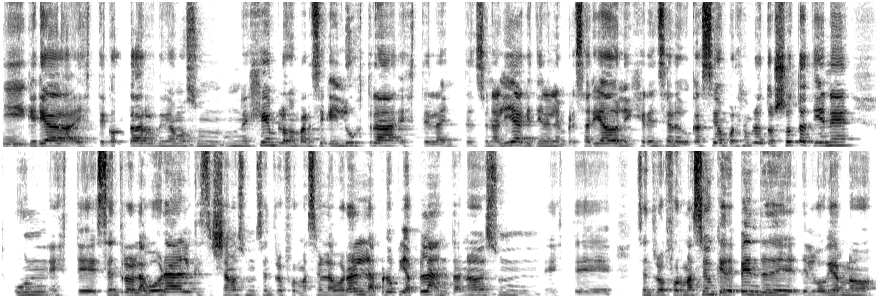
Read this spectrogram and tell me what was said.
y mm. quería este, contar, digamos, un, ejemplo que me parece que ilustra este, la intencionalidad que tiene el empresariado en la injerencia de la educación. Por ejemplo, Toyota tiene un este, centro laboral que se llama, es un centro de formación laboral en la propia planta, ¿no? Es un este, centro de formación que depende del gobierno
